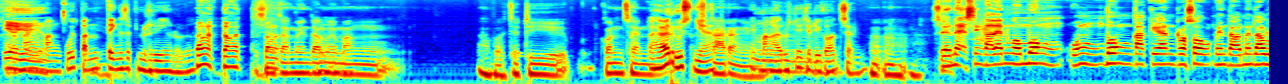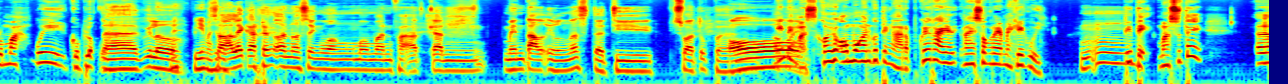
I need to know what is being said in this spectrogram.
Iya, Karena iya, iya. emang kuwi penting sebenarnya ngono lho. Banget, banget, banget. Kesehatan mental memang apa jadi konsen Harusnya sekarang ya. emang harusnya jadi concern. Heeh. Dan nek sing kalian ngomong wong wong kakean rasa mental-mental rumah kuwi goblok. Nah, kuwi lho. Eh? Soalnya kadang ono sing wong memanfaatkan mental illness dadi suatu bahan. Oh. Ini Mas, koyo omonganku teng ngarep, kowe ra iso ngremehke kuwi. Mm-mm. Titik. Maksudnya eh,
